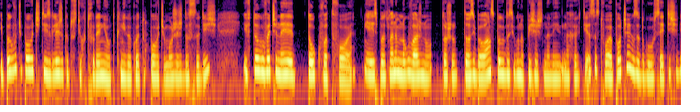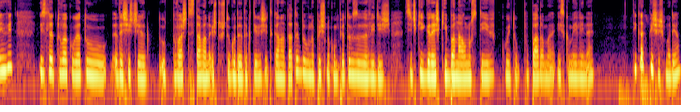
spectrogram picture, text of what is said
И първо, че повече ти изглежда като стихотворение от книга, което повече можеш да съдиш. И второ, вече не е толкова твое. И според мен е много важно точно този баланс. Първо да си го напишеш нали, на хартия с твоя почерк, за да го усетиш един вид. И след това, когато решиш, че от това ще става нещо, ще го редактираш и така нататък, да го напишеш на компютър, за да видиш всички грешки баналности, в които попадаме, искаме или не. Ти как пишеш, Мария?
